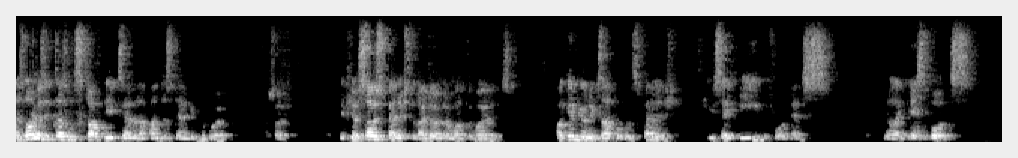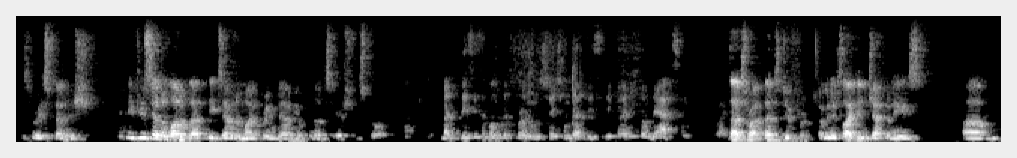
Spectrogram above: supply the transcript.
As long as it doesn't stop the examiner understanding the word. So if you're so Spanish that I don't know what the word is, I'll give you an example with Spanish. You say E before S, you know, like esports. It's very Spanish. If you said a lot of that, the examiner might bring down your pronunciation score. But this is about the pronunciation that is different from the accent. That's right, that's different. I mean, it's like in Japanese, um,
